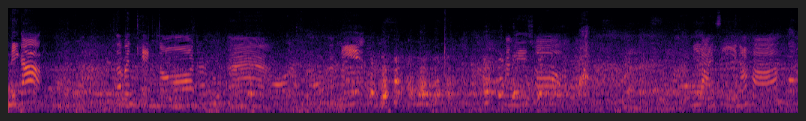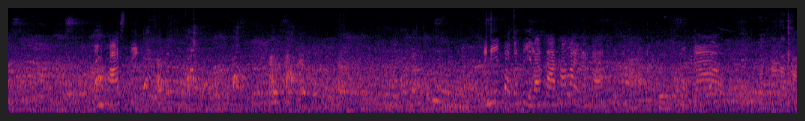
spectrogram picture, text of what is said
นนี้ก็จะเป็นเข่งนอน อ่า แบบนี้ทางเลชอบ มีหลายสีนะคะ เป็นพลาสติก อันนี้ปกติราคาเท่าไหร่นะคะ69ราคาราคา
